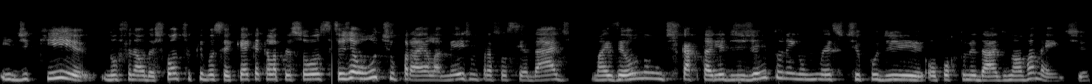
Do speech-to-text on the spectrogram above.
e de que no final das contas quanto que você quer que aquela pessoa seja útil para ela mesma, para a sociedade, mas eu não descartaria de jeito nenhum esse tipo de oportunidade novamente.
